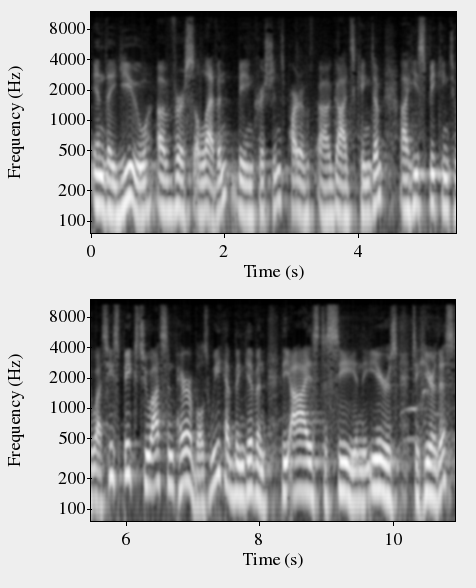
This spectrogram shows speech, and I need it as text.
in the you of verse 11, being Christians, part of uh, God's kingdom. Uh, he's speaking to us. He speaks to us in parables. We have been given the eyes to see and the ears to hear this.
